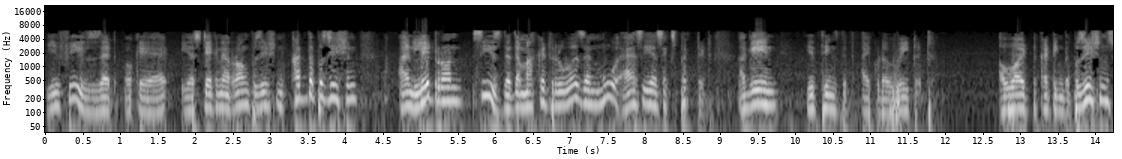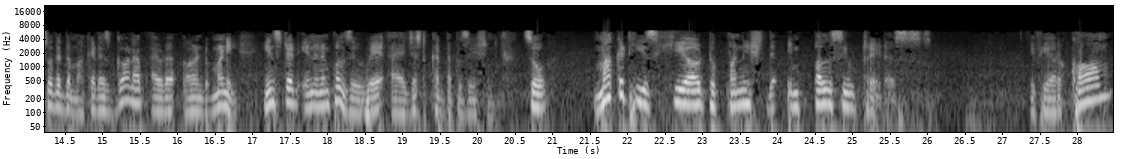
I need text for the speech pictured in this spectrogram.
he feels that, okay, he has taken a wrong position, cut the position, and later on sees that the market reverse and move as he has expected. Again, he thinks that I could have waited. Avoid cutting the position so that the market has gone up, I would have earned money. Instead, in an impulsive way, I just cut the position. So, market is here to punish the impulsive traders. If you are calm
